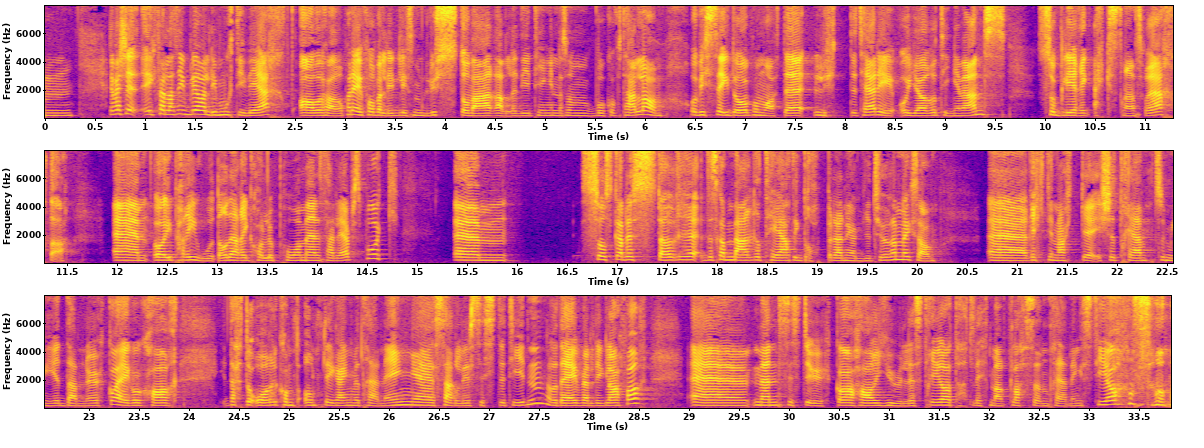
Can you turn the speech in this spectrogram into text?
jeg, ikke, jeg føler at jeg blir veldig motivert av å høre på det. Jeg får veldig liksom, lyst til å være alle de tingene som boka forteller om. Og hvis jeg da på en måte lytter til dem og gjør ting imens, så blir jeg ekstra inspirert. da. Um, og i perioder der jeg holder på med en selvhjelpsbok, um, så skal det større Det skal mer til at jeg dropper den joggeturen, liksom. Uh, Riktignok ikke trent så mye denne uka. Jeg òg har dette året kommet ordentlig i gang med trening, eh, særlig siste tiden, og det er jeg veldig glad for. Eh, men siste uka har julestria tatt litt mer plass enn treningstida, så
